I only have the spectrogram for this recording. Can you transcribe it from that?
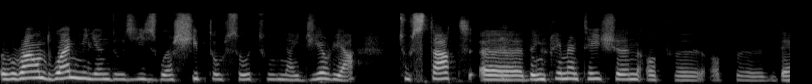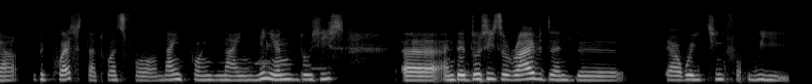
around 1 million doses were shipped also to Nigeria to start uh, the implementation of, uh, of their request that was for 9.9 million doses uh, and the doses arrived and the, they are waiting for, we,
